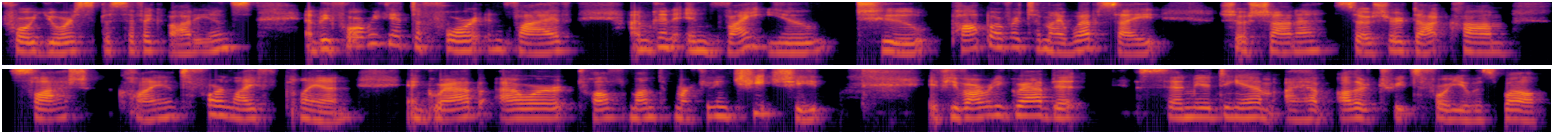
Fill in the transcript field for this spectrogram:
for your specific audience. And before we get to four and five, I'm going to invite you to pop over to my website, shoshanasocher.com slash clients for life plan and grab our 12 month marketing cheat sheet. If you've already grabbed it, send me a DM. I have other treats for you as well.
